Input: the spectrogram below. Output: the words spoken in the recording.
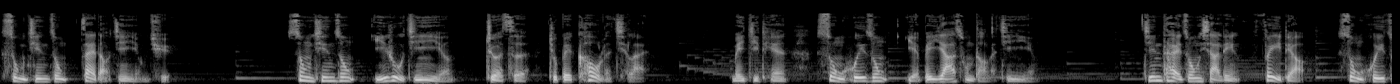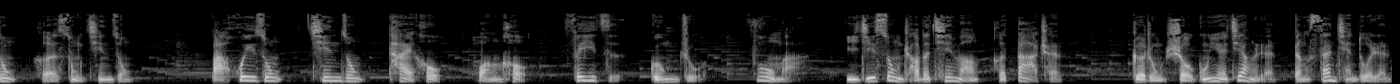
宋钦宗再到金营去。宋钦宗一入金营，这次就被扣了起来。没几天，宋徽宗也被押送到了金营。金太宗下令废掉。宋徽宗和宋钦宗，把徽宗、钦宗、太后、皇后、妃子、公主、驸马，以及宋朝的亲王和大臣、各种手工业匠人等三千多人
